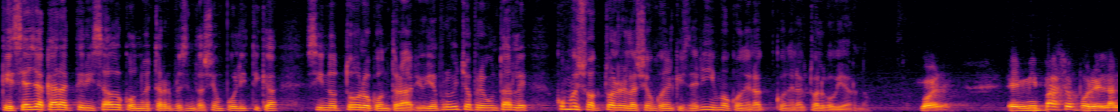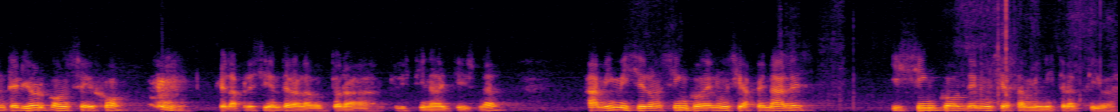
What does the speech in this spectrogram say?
que se haya caracterizado con nuestra representación política, sino todo lo contrario. Y aprovecho a preguntarle cómo es su actual relación con el kirchnerismo, con el, con el actual gobierno. Bueno, en mi paso por el anterior Consejo, que la presidenta era la doctora Cristina de Kirchner, a mí me hicieron cinco denuncias penales y cinco denuncias administrativas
